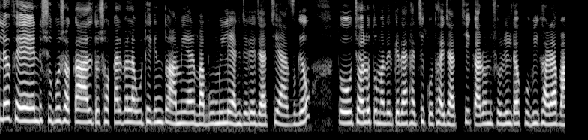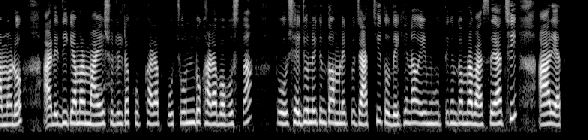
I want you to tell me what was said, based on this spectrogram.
হ্যালো ফ্রেন্ড, শুভ সকাল। তো সকালবেলা উঠে কিন্তু আমি আর বাবু মিলে এক জায়গায় যাচ্ছি আজকেও। তো চলো তোমাদেরকে দেখাচ্ছি কোথায় যাচ্ছি, কারণ শরীরটা খুবই খারাপ আমারও। আর এদিকে আমার মায়ের শরীরটা খুব খারাপ, প্রচণ্ড খারাপ অবস্থা। তো সেই জন্যই কিন্তু আমরা একটু যাচ্ছি। তো দেখে নাও, এই মুহূর্তে কিন্তু আমরা বাসে আছি। আর এত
